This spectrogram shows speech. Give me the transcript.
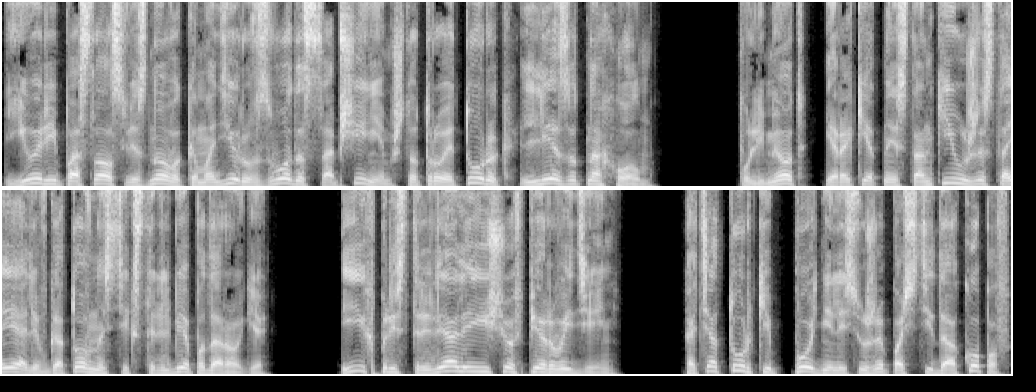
Юрий послал связного командиру взвода с сообщением, что трое турок лезут на холм. Пулемет и ракетные станки уже стояли в готовности к стрельбе по дороге. Их пристреляли еще в первый день. Хотя турки поднялись уже почти до окопов,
